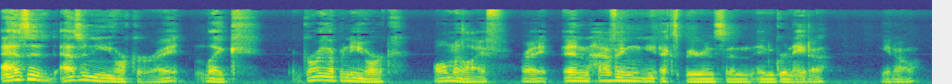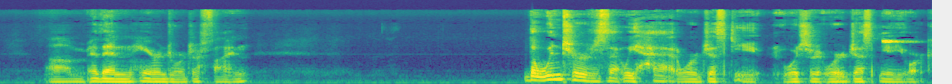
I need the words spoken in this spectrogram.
As a as a New Yorker, right? Like growing up in New York all my life, right? And having experience in in Grenada, you know, um, and then here in Georgia, fine. The winters that we had were just New, which were just New York,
